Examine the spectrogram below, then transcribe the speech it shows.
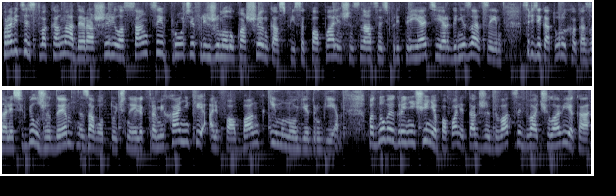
Правительство Канады расширило санкции против режима Лукашенко. В список попали 16 предприятий и организаций, среди которых оказались БелЖД, завод точной электромеханики, Альфа-банк и многие другие. Под новые ограничения попали также 22 человека,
